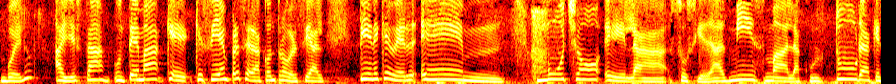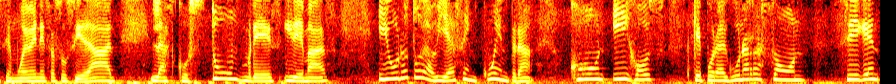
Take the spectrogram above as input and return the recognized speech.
Bueno, ahí está, un tema que, que siempre será controversial. Tiene que ver em, mucho eh, la sociedad misma, la cultura que se mueve en esa sociedad, las costumbres y demás. Y uno todavía se encuentra con hijos que por alguna razón siguen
